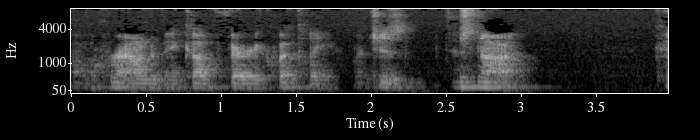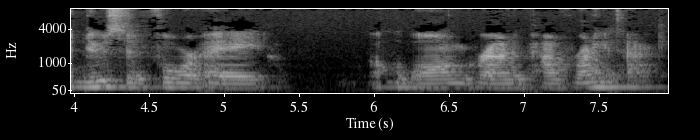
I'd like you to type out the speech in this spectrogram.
of ground to make up very quickly, which is just not conducive for a, a long ground and pound running attack.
